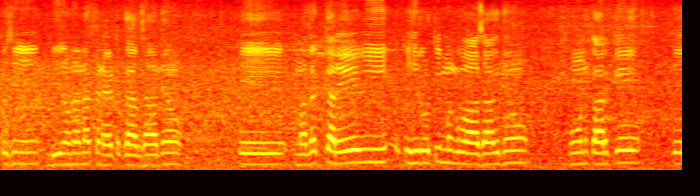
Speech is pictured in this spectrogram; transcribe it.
ਤੁਸੀਂ ਵੀਰ ਹੁਣਾਂ ਨਾਲ ਕਨੈਕਟ ਕਰ ਸਕਦੇ ਹੋ। ਤੇ ਮਤਲਬ ਘਰੇ ਵੀ ਤੁਸੀਂ ਰੋਟੀ ਮੰਗਵਾ ਸਕਦੇ ਹੋ ਫੋਨ ਕਰਕੇ ਤੇ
